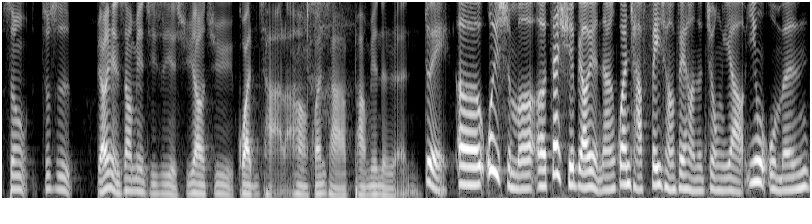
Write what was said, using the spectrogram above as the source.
生就是表演上面其实也需要去观察了哈，观察旁边的人。对，呃，为什么呃，在学表演呢？观察非常非常的重要，因为我们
